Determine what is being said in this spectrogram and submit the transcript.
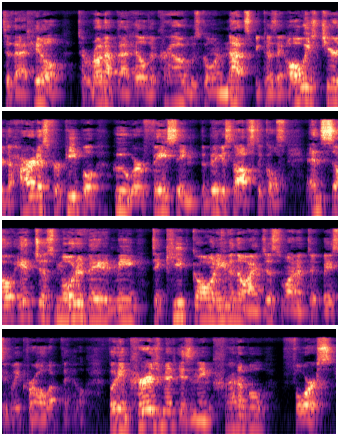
to that hill to run up that hill, the crowd was going nuts because they always cheered the hardest for people who were facing the biggest obstacles. And so it just motivated me to keep going, even though I just wanted to basically crawl up the hill. But encouragement is an incredible force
